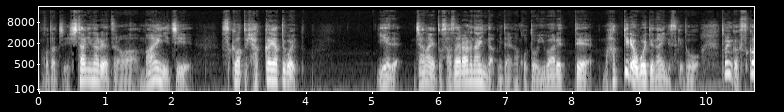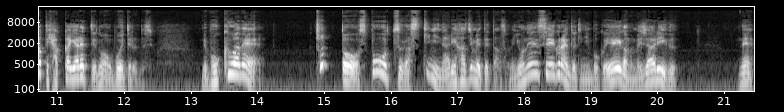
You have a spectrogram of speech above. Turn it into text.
子たち、下になる奴らは、毎日、スクワット100回やってこいと。家で。じゃないと支えられないんだ、みたいなことを言われて、まあ、はっきりは覚えてないんですけど、とにかくスクワット100回やれっていうのは覚えてるんですよ。で、僕はね、ちょっとスポーツが好きになり始めてたんですよね。4年生ぐらいの時に僕映画のメジャーリーグ、ね、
